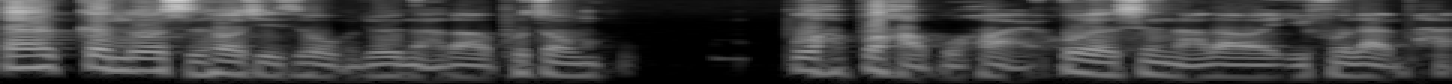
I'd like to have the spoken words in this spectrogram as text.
但更多时候，其实我们就是拿到不中不不好不坏，或者是拿到一副烂牌。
